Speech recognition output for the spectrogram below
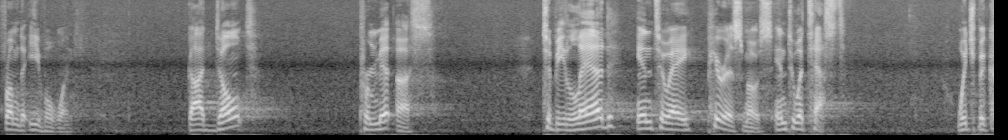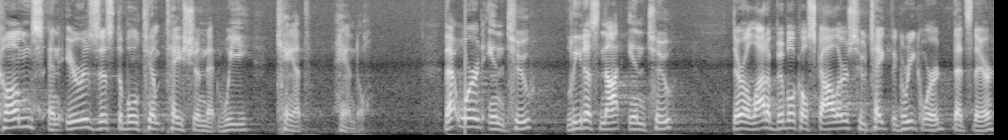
from the evil one. God, don't permit us to be led into a peirasmos, into a test, which becomes an irresistible temptation that we can't handle. That word into, lead us not into, there are a lot of biblical scholars who take the Greek word that's there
